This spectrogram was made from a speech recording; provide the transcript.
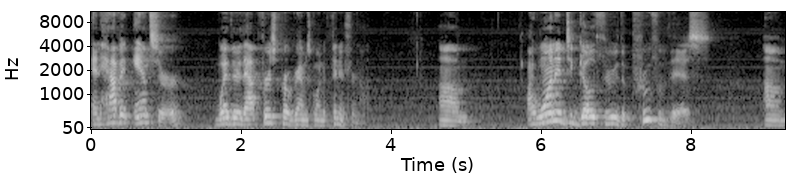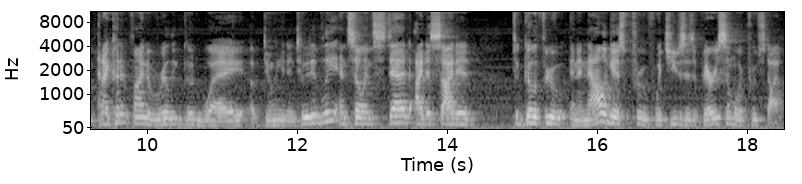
and have it answer whether that first program is going to finish or not. Um, I wanted to go through the proof of this, um, and I couldn't find a really good way of doing it intuitively, and so instead I decided to go through an analogous proof which uses a very similar proof style.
